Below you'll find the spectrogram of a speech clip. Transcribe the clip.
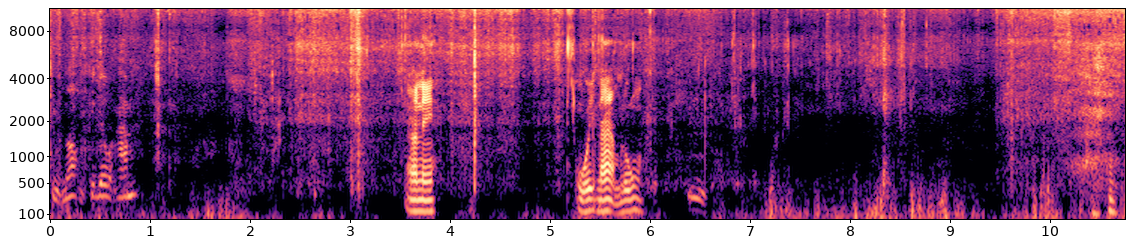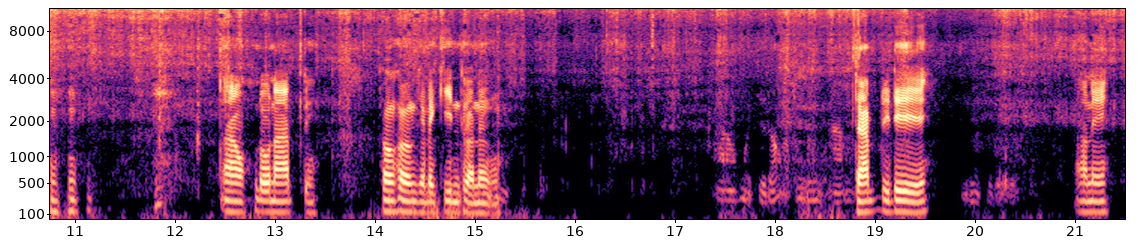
ถือน้องกินเร็วห้อันนี้อุ้ยน้ำลุงเอาโดนัทดิเฮิงเฮิงๆจะได้กินเถอะหนึ่งำเอามาเจอน้องเอาจับดีๆอันนี้อืม แม่ไปเล่น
